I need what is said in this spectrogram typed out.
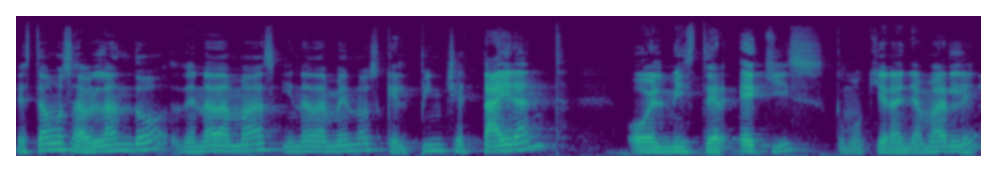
estamos hablando de nada más y nada menos que el pinche Tyrant, o el Mr. X, como quieran llamarle.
